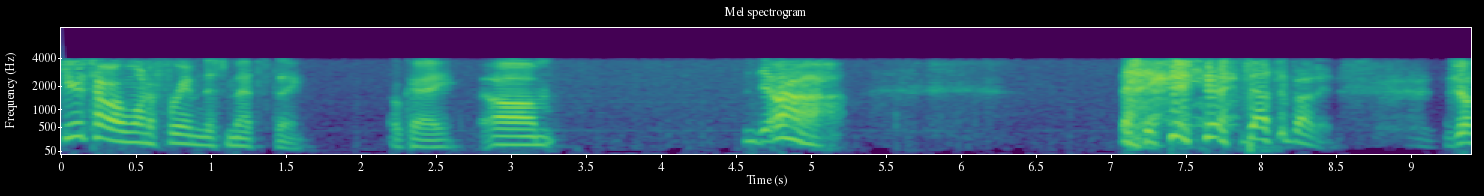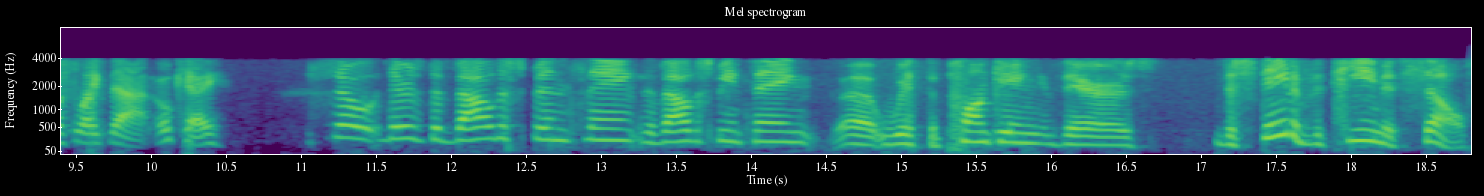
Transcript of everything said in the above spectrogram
here's how I want to frame this Mets thing. Okay. Um. Ah. That's about it. Just like that. Okay. So there's the Valdespin thing, the Valdespin thing uh, with the plunking. There's the state of the team itself,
